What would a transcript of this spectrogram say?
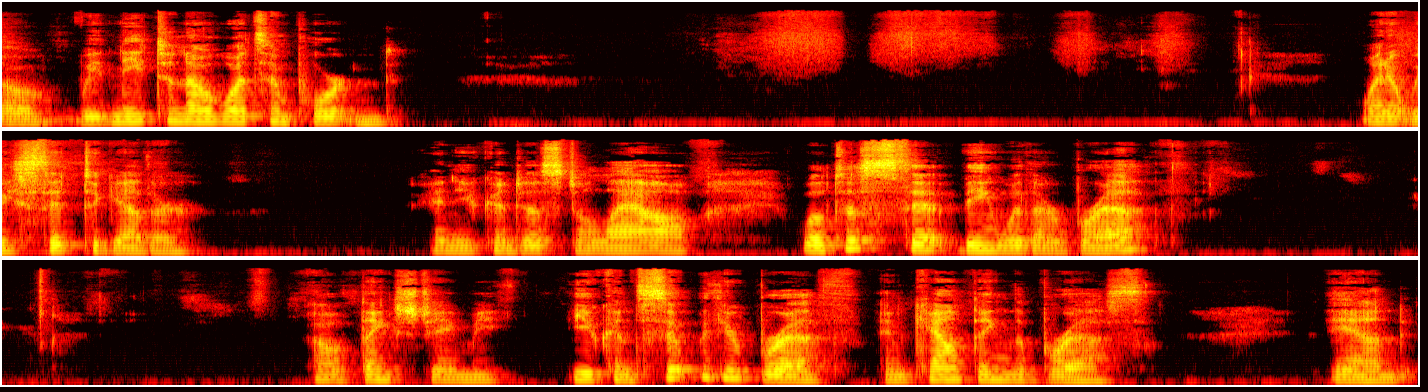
So we need to know what's important. Why don't we sit together and you can just allow, we'll just sit being with our breath. Oh, thanks, Jamie. You can sit with your breath and counting the breath. And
